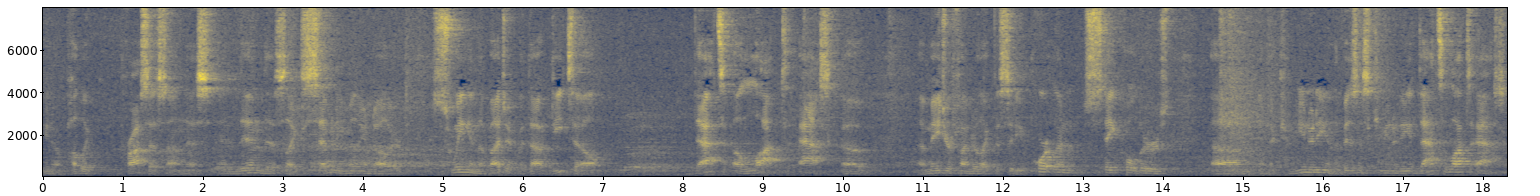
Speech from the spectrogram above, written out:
you know, public process on this, and then this like $70 million swing in the budget without detail, that's a lot to ask of a major funder like the City of Portland, stakeholders, um, in the community, in the business community, that's a lot to ask.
